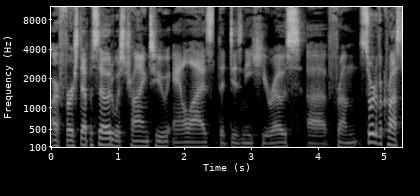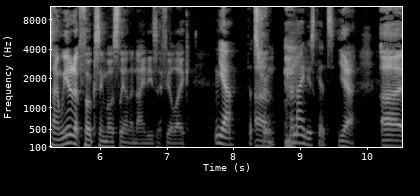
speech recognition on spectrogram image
Our first episode was trying to analyze the Disney heroes uh, from sort of across time. We ended up focusing mostly on the '90s. I feel like. yeah, that's true. Um, We're 90s kids. Yeah. Uh,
